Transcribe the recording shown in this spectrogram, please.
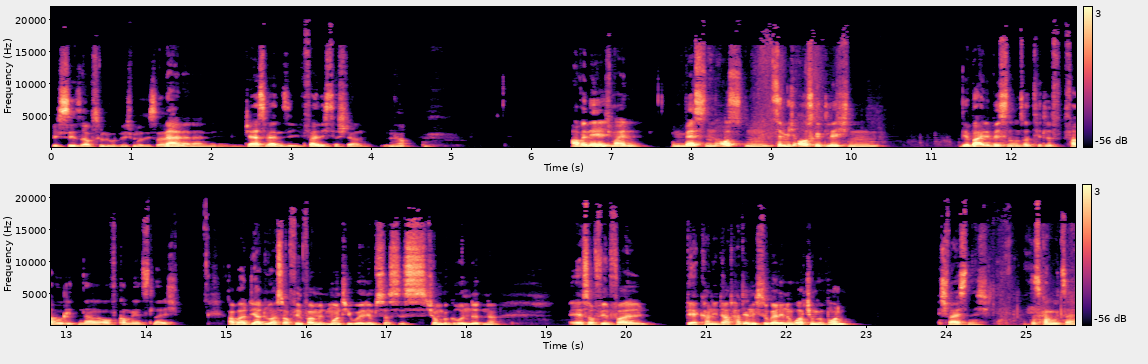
Ich sehe es absolut nicht, muss ich sagen. Nein, nein, nein. Jazz werden sie völlig zerstören. Ja. Aber nee, ich meine, im Westen, Osten ziemlich ausgeglichen. Wir beide wissen unsere Titelfavoriten, darauf kommen wir jetzt gleich. Aber ja, du hast auf jeden Fall mit Monty Williams, das ist schon begründet, ne? Er ist auf jeden Fall der Kandidat. Hat er nicht sogar den Award schon gewonnen? Ich weiß nicht. Das kann gut sein.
